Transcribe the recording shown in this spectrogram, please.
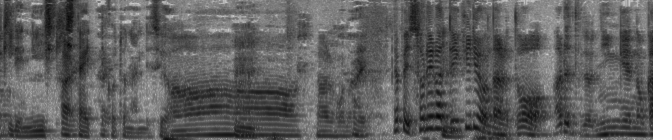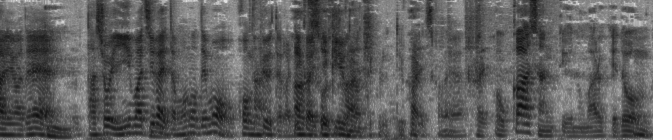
囲気で認識したいってことなんですよ。ああ、なるほど。はい。やっぱりそれができるようになると、ある程度人間の会話でうん、多少言い間違えたものでも、コンピューターが理解できるようになってくるっていうことですかね。はい。お母さんっていうのもあるけど、うん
